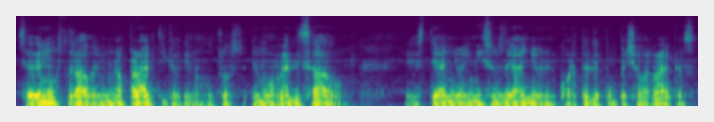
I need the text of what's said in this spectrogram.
Se ha demostrado en una práctica que nosotros hemos realizado este año, a inicios de año, en el cuartel de Pompeya Barracas,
